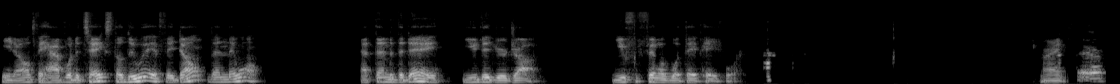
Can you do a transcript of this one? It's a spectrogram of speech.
you know, if they have what it takes, they'll do it. If they don't, then they won't. At the end of the day, you did your job you fulfilled what they paid for. All right. Fair.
